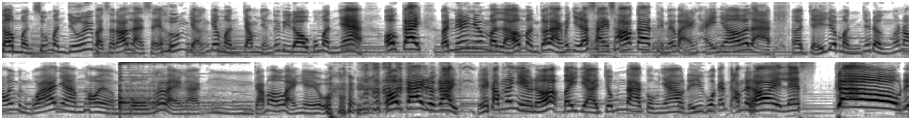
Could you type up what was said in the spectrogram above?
comment xuống bên dưới và sau đó là sẽ hướng dẫn cho mình trong những cái video của mình nha. Ok và nếu như mà lỡ mình có làm cái gì đó sai sót á thì mấy bạn hãy nhớ là ờ, chỉ cho mình chứ đừng có nói mình quá nha thôi à, mình buồn các bạn à. Ừ, cảm ơn các bạn nhiều. Ok được rồi. Vậy không nói nhiều nữa. Bây giờ chúng ta cùng nhau đi qua cánh cổng này thôi. Let's go! Đi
